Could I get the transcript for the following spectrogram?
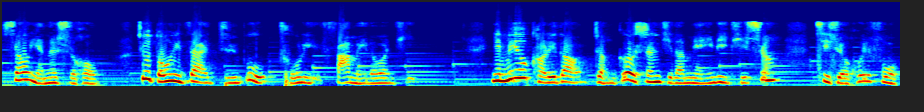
消炎的时候，就等于在局部处理发霉的问题。你没有考虑到整个身体的免疫力提升、气血恢复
